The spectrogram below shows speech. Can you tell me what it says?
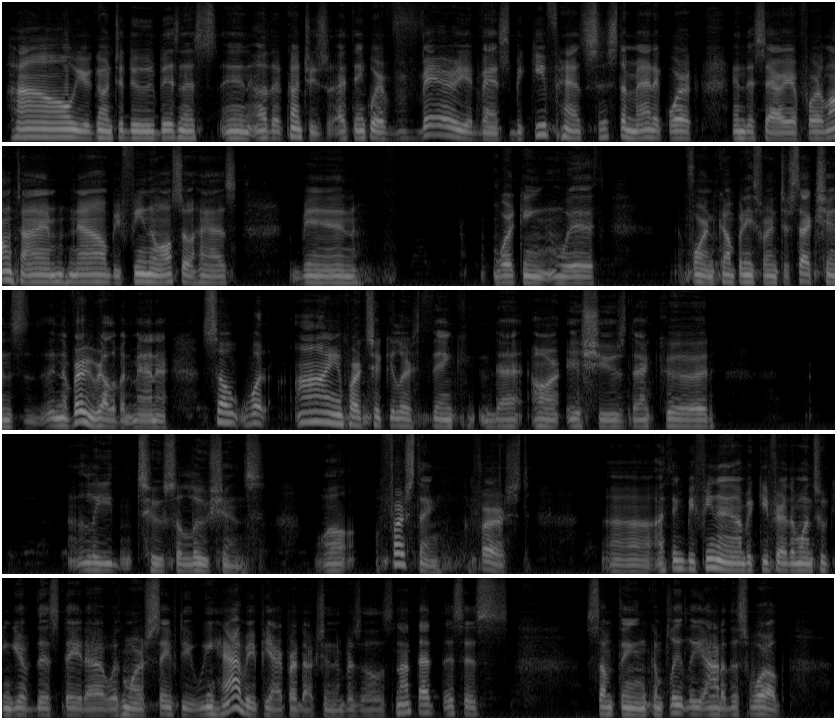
how you're going to do business in other countries. I think we're very advanced. BKIF has systematic work in this area for a long time now. Abifina also has been working with foreign companies for intersections in a very relevant manner. So, what I in particular think that are issues that could lead to solutions. Well, first thing, first, uh, I think Abifina and BKIF are the ones who can give this data with more safety. We have API production in Brazil. It's not that this is something completely out of this world.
